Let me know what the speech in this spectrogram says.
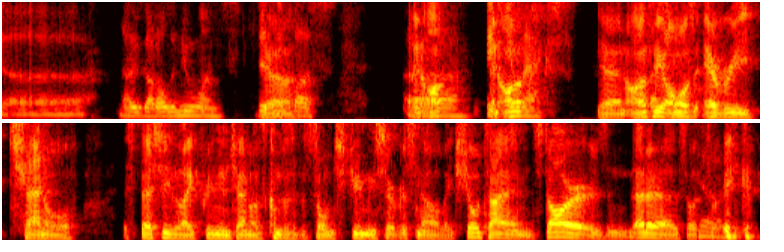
uh, now we've got all the new ones: Disney yeah. Plus, and, uh, and HBO Max. Yeah, and honestly, almost every channel, especially like premium channels, comes with its own streaming service now, like Showtime, Starz, and da da. So it's yeah. like.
